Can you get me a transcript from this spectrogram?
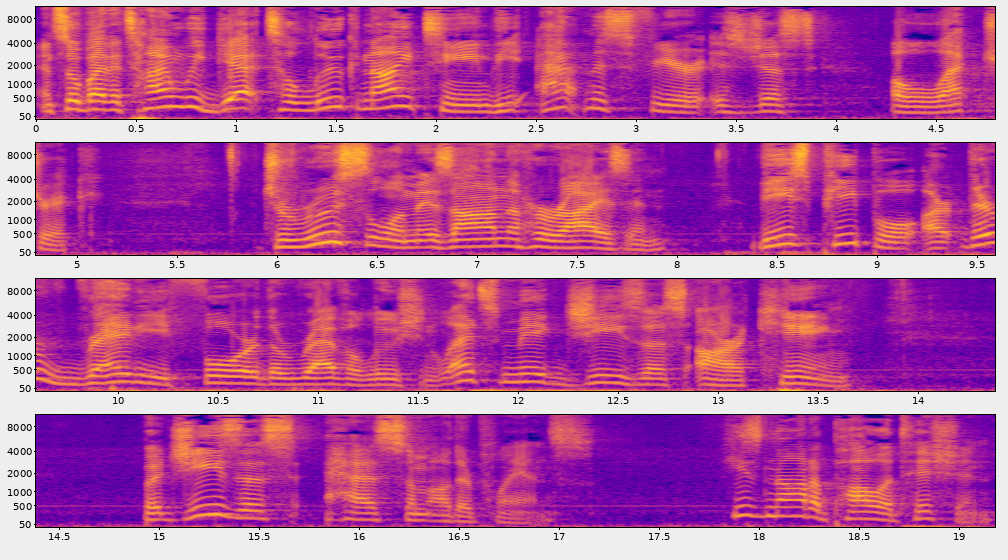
And so by the time we get to Luke 19, the atmosphere is just electric. Jerusalem is on the horizon. These people are they're ready for the revolution. Let's make Jesus our king. But Jesus has some other plans. He's not a politician.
